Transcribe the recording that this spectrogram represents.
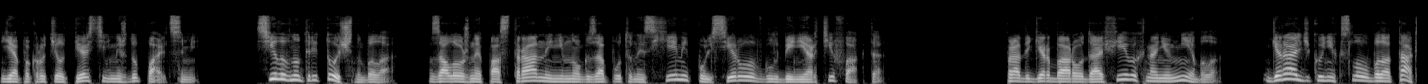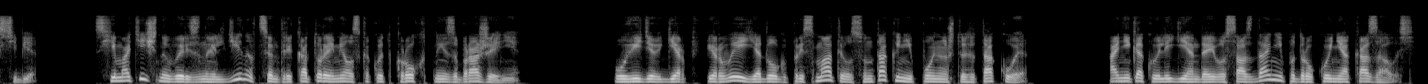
Я покрутил перстень между пальцами. Сила внутри точно была. Заложенная по странной, немного запутанной схеме, пульсировала в глубине артефакта. Правда, герба рода Афеевых на нем не было. Геральдика у них, к слову, была так себе. Схематично вырезанная льдина, в центре которой имелось какое-то крохотное изображение. Увидев герб впервые, я долго присматривался, но так и не понял, что это такое а никакой легенды о его создании под рукой не оказалось.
